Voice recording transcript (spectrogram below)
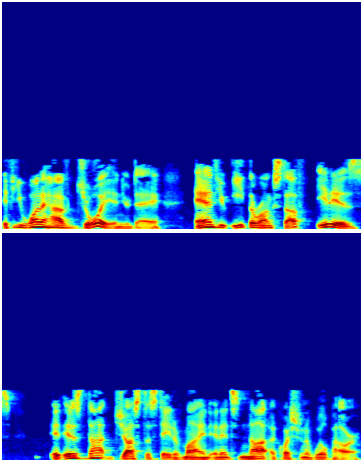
if you want to have joy in your day and you eat the wrong stuff, it is it, it is not just a state of mind and it's not a question of willpower.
